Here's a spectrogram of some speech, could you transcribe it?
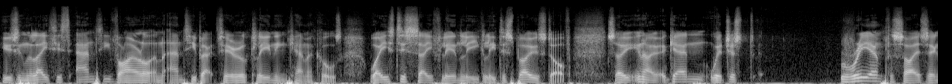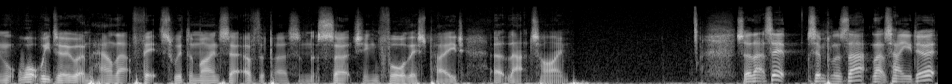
using the latest antiviral and antibacterial cleaning chemicals. Waste is safely and legally disposed of. So, you know, again, we're just re-emphasizing what we do and how that fits with the mindset of the person that's searching for this page at that time. So that's it. Simple as that. That's how you do it.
